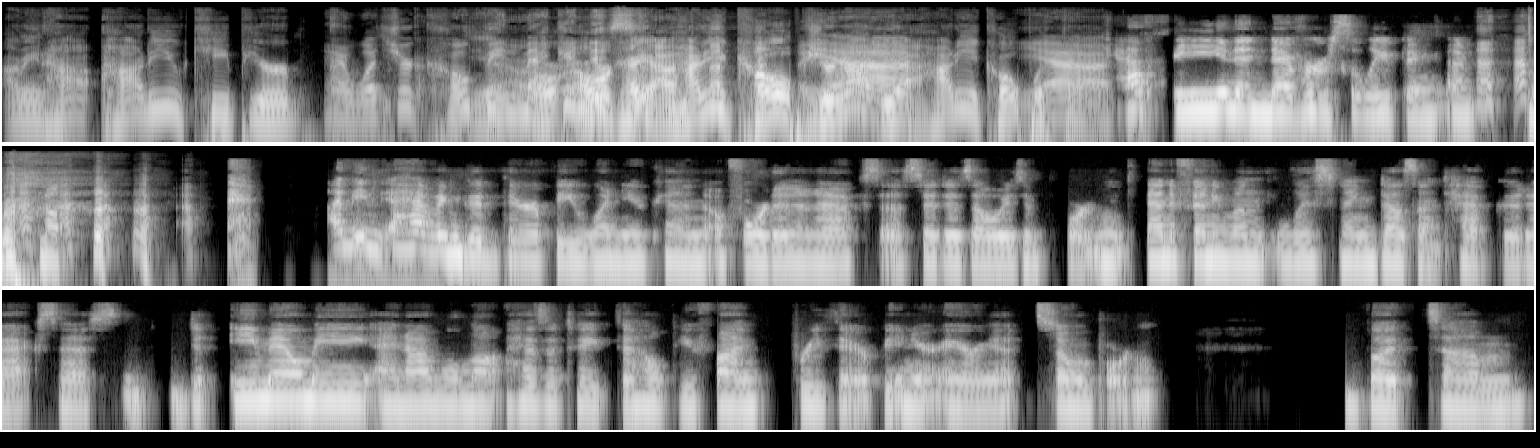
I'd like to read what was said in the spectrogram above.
I mean, how how do you keep your yeah. What's your coping yeah, mechanism? Or, okay, how do you cope? 'Cause You're not. Yeah. Yeah, how do you cope Yeah. with Caffeine and never sleeping. I mean, having good therapy when you can afford it and access it is always important. And if anyone listening doesn't have good access, d- email me and I will not hesitate to help you find free therapy in your area. It's so important. But um,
